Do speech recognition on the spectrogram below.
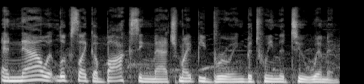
and now it looks like a boxing match might be brewing between the two women.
